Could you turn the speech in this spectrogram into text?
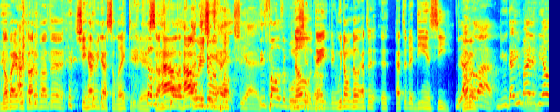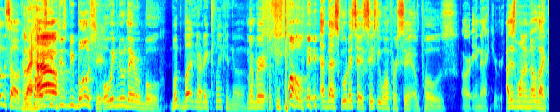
Nobody ever thought about that. She haven't got selected yet. So how how are we doing? She has, she has. These polls are bullshit. No, they we don't know after uh, after the DNC. I ain't gonna lie. You that you might yeah. be on the sub. These like polls how? Could just be bullshit. Well, we knew they were bull. What button are they clicking on? Remember, put this poll in. At that school, they said sixty-one percent of polls are inaccurate. I just want to know, like,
